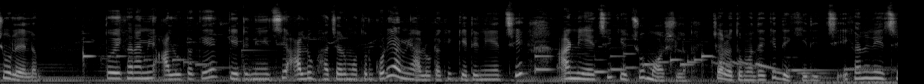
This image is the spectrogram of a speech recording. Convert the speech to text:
চলে এলাম। তো এখানে আমি আলুটাকে কেটে নিয়েছি, আলু ভাজার মতন করে আমি আলুটাকে কেটে নিয়েছি আর নিয়েছি কিছু মশলা। চলো তোমাদেরকে দেখিয়ে দিচ্ছি। এখানে নিয়েছি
